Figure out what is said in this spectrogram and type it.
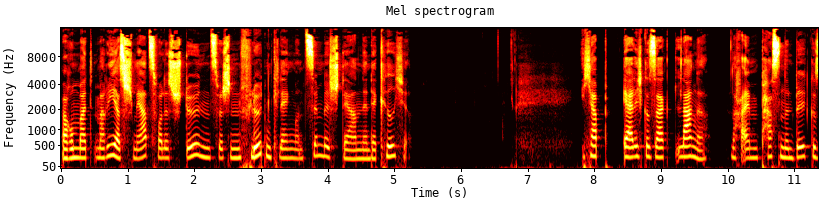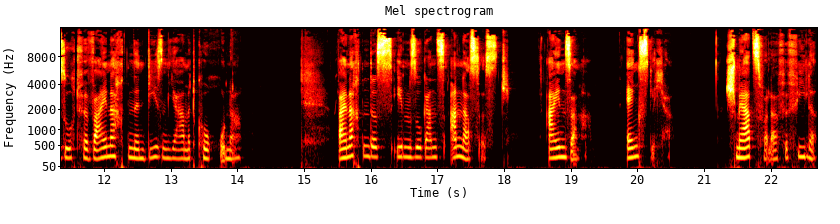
Warum Marias schmerzvolles Stöhnen zwischen Flötenklängen und Zimbelsternen in der Kirche? Ich habe ehrlich gesagt lange nach einem passenden Bild gesucht für Weihnachten in diesem Jahr mit Corona. Weihnachten, das ebenso ganz anders ist, einsamer, ängstlicher, schmerzvoller für viele.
